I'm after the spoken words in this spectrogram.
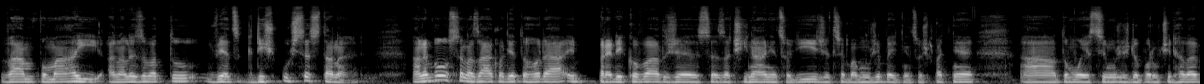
vám pomáhají analyzovat tu věc, když už se stane, a nebo se na základě toho dá i predikovat, že se začíná něco dít, že třeba může být něco špatně a tomu jestli můžeš doporučit, hele,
